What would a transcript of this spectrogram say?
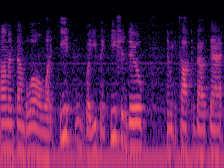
comments down below on what he what you think he should do and we can talk about that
